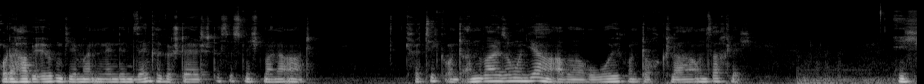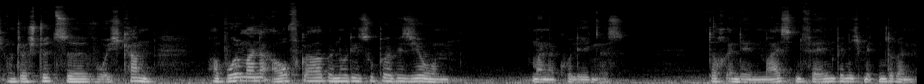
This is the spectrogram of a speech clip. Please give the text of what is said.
oder habe irgendjemanden in den Senkel gestellt, das ist nicht meine Art. Kritik und Anweisungen ja, aber ruhig und doch klar und sachlich. Ich unterstütze, wo ich kann, obwohl meine Aufgabe nur die Supervision meiner Kollegen ist. Doch in den meisten Fällen bin ich mittendrin.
